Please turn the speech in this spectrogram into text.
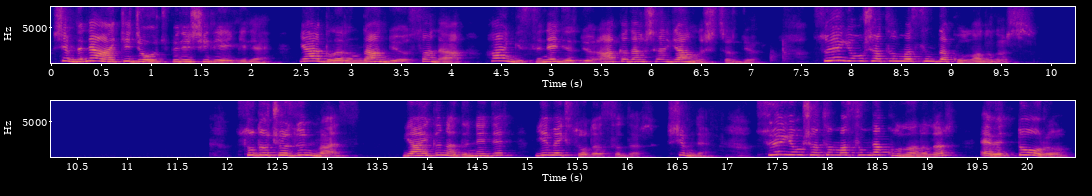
Şimdi ne NA2CO3 bileşiğiyle ilgili yargılarından diyor sana hangisi nedir diyor arkadaşlar yanlıştır diyor. Suyun yumuşatılmasında kullanılır. Suda çözülmez. Yaygın adı nedir? Yemek sodasıdır. Şimdi suyun yumuşatılmasında kullanılır. Evet doğru.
